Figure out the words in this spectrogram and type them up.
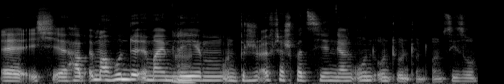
äh, ich äh, habe immer Hunde in meinem Leben und bin schon öfter spazieren gegangen und, und, und, und, und. Sie so,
